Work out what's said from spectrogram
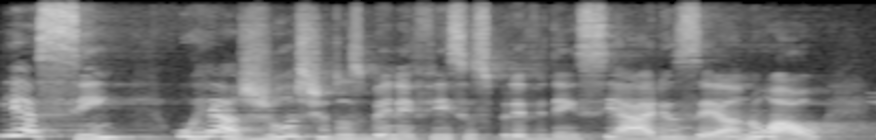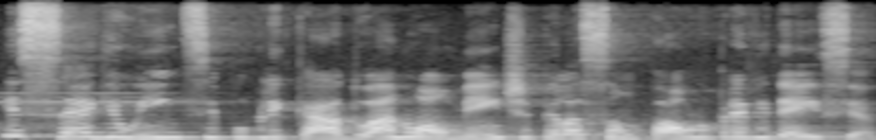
e, assim, o reajuste dos benefícios previdenciários é anual e segue o índice publicado anualmente pela São Paulo Previdência.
